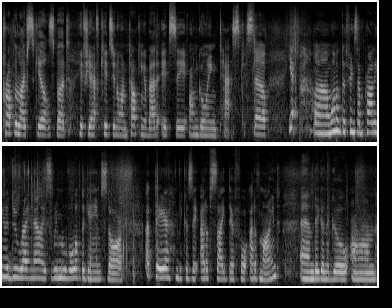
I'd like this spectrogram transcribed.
proper life skills but if you have kids you know what I'm talking about. It's a ongoing task. So Yep, uh, one of the things I'm probably to do right now is remove all of the games that are up there because they're out of sight, therefore out of mind. And they're going to on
